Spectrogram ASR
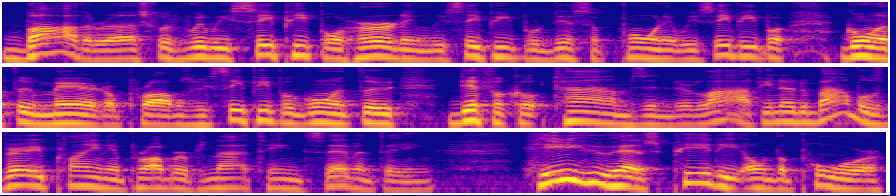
bother us when we see people hurting, we see people disappointed, we see people going through marital problems, we see people going through difficult times in their life? You know, the Bible is very plain in Proverbs 19 17. He who has pity on the poor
